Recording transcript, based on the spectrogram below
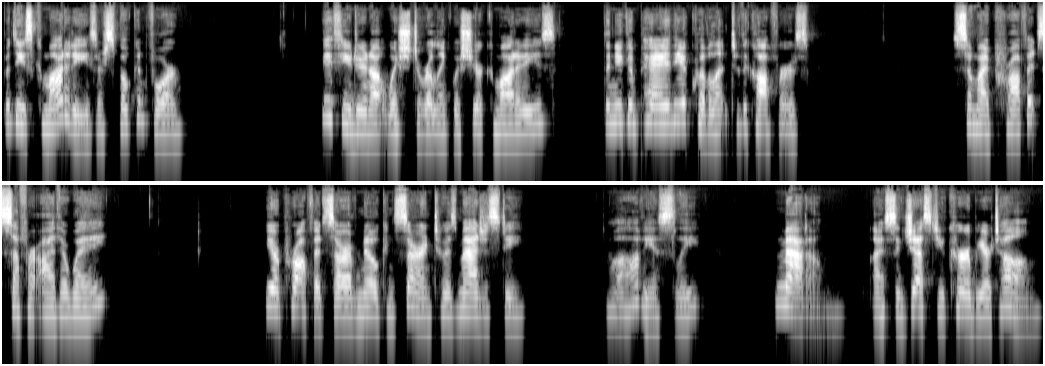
but these commodities are spoken for. If you do not wish to relinquish your commodities, then you can pay the equivalent to the coffers. So my profits suffer either way? Your profits are of no concern to His Majesty. Well, obviously. Madam, I suggest you curb your tongue.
